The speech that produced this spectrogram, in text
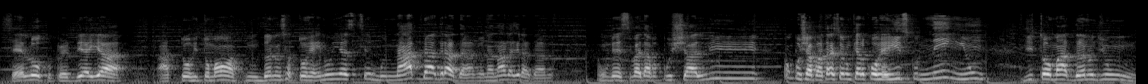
Você é louco, perder aí a, a torre, tomar um dano nessa torre aí não ia ser nada agradável, não é nada agradável. Vamos ver se vai dar pra puxar ali. Vamos puxar pra trás, eu não quero correr risco nenhum de tomar dano de um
